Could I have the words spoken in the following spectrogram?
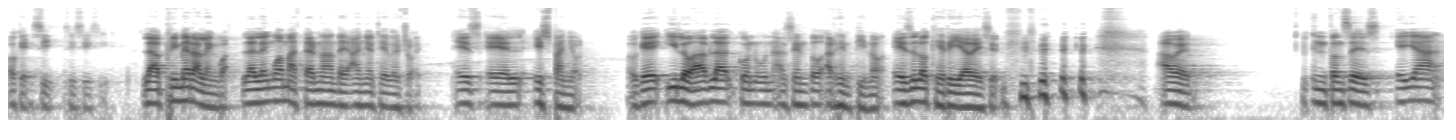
Ok, sí, sí, sí, sí. La primera lengua, la lengua materna de Anya Taylor-Joy, es el español. ¿ok? Y lo habla con un acento argentino. Eso lo quería decir. A ver, entonces ella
